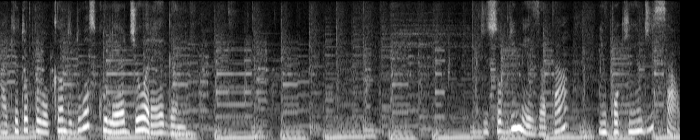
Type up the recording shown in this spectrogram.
Aqui eu tô colocando duas colheres de orégano. De sobremesa, tá? E um pouquinho de sal.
